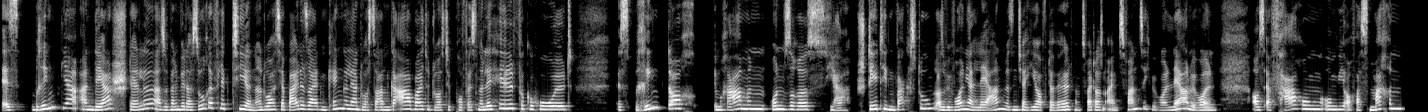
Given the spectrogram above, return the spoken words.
es bringt ja an der Stelle, also wenn wir das so reflektieren, ne, du hast ja beide Seiten kennengelernt, du hast daran gearbeitet, du hast dir professionelle Hilfe geholt. Es bringt doch im Rahmen unseres ja stetigen Wachstums, also wir wollen ja lernen, wir sind ja hier auf der Welt, wir haben 2021, wir wollen lernen, wir wollen aus Erfahrungen irgendwie auch was machen.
